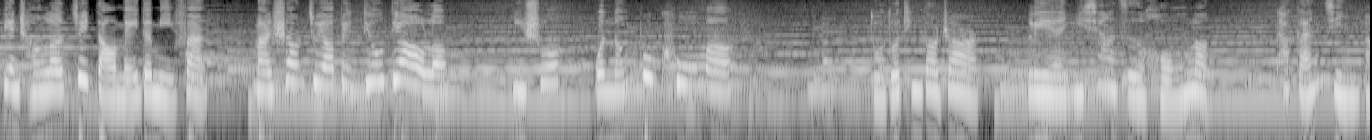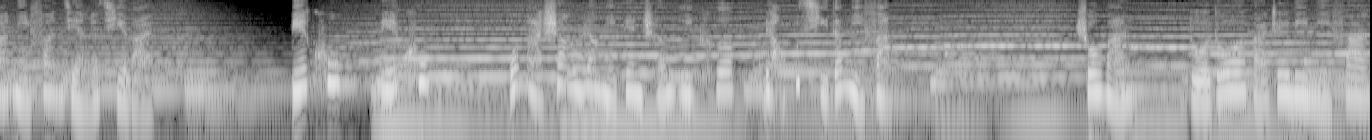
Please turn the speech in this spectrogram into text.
变成了最倒霉的米饭，马上就要被丢掉了。你说我能不哭吗？朵朵听到这儿，脸一下子红了，她赶紧把米饭捡了起来。别哭，别哭，我马上让你变成一颗了不起的米饭。说完，朵朵把这粒米饭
